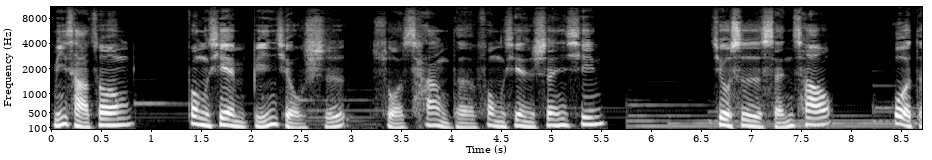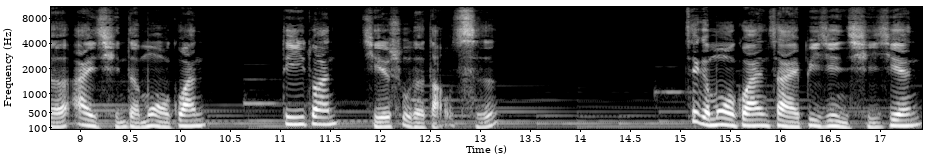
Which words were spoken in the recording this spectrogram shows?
弥撒中奉献饼酒时所唱的奉献身心，就是神操。获得爱情的末关，第一端结束的导词。这个末关在闭经期间，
